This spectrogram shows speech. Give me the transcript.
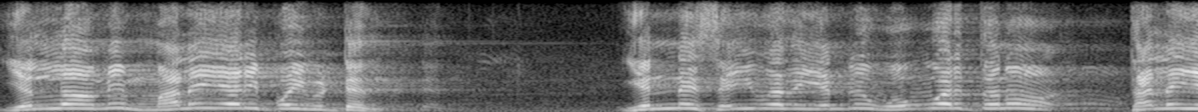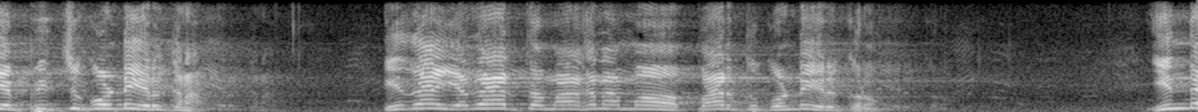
எல்லாமே மலையேறி போய்விட்டது. என்ன செய்வது என்று ஒவ்வொருத்தனும் தலையை பிச்சு கொண்டு இருக்கிறான். இதுதான் யதார்த்தமாக நம்ம பார்த்து கொண்டு இருக்கிறோம். இந்த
